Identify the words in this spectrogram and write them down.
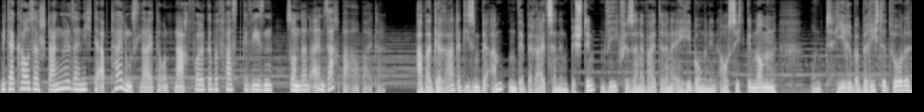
Mit der Causa Stangl sei nicht der Abteilungsleiter und Nachfolger befasst gewesen, sondern ein Sachbearbeiter. Aber gerade diesem Beamten, der bereits einen bestimmten Weg für seine weiteren Erhebungen in Aussicht genommen und hierüber berichtet wurde,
